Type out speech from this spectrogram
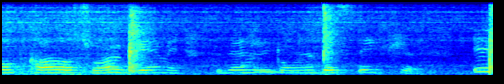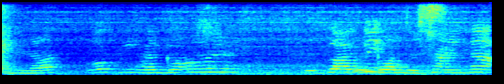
called Carl Schwab Gaming. Today we're going to the station. If not, we're going, we're going to China.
